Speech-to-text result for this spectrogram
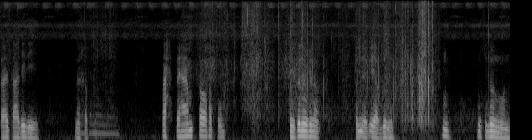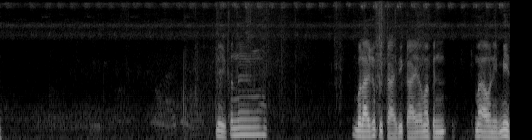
สายตาดีๆนะครับไปไปหามต่อครับผมนี่ตัวหนึงพี่น้องเป็นแอบแอบๆอยู่นี่อืมมันจะนุ่นมุนนี่อีกตัวหนึงโบราณคือปีกายปีกายเอามาเป็น มาเอานี่มีด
